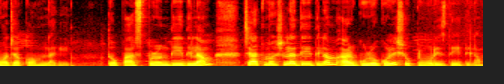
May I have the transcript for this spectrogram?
মজা কম লাগে। তো পাঁচফোড়ন দিয়ে দিলাম, চাট মশলা দিয়ে দিলাম আর গুঁড়ো করে শুকনো মরিচ দিয়ে দিলাম।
